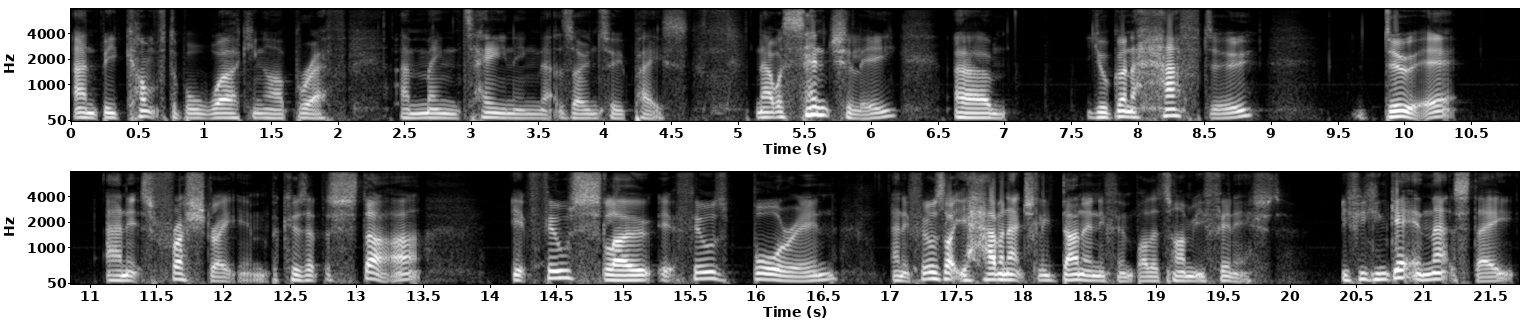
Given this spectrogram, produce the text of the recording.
and be comfortable working our breath and maintaining that zone two pace. Now, essentially, um, you're going to have to do it, and it's frustrating because at the start, it feels slow, it feels boring, and it feels like you haven't actually done anything by the time you finished. If you can get in that state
